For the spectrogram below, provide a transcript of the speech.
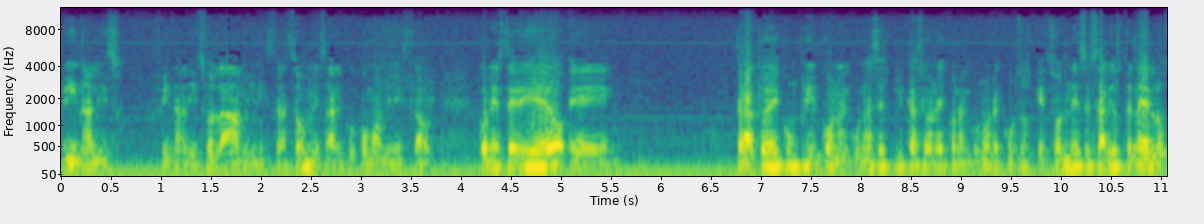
finalizo finalizo la administración me salgo como administrador. Con este video eh, trato de cumplir con algunas explicaciones, con algunos recursos que son necesarios tenerlos.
